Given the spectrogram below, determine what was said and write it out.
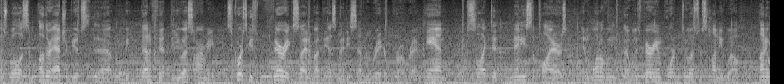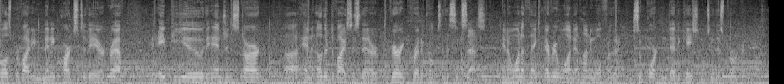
as well as some other attributes that will benefit the U.S. Army. Sikorsky is very excited about the S-97 Raider program and selected many suppliers, and one of them that was very important to us was Honeywell. Honeywell is providing many parts to the aircraft, the APU, the engine start, uh, and other devices that are very critical to the success. And I want to thank everyone at Honeywell for their support and dedication to this program.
